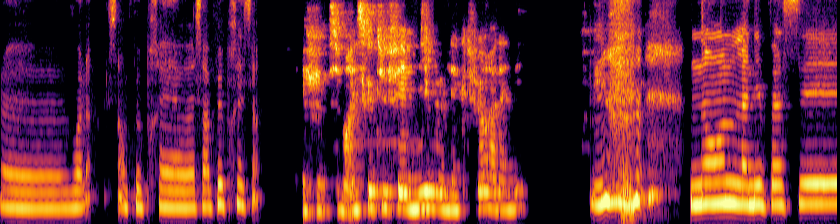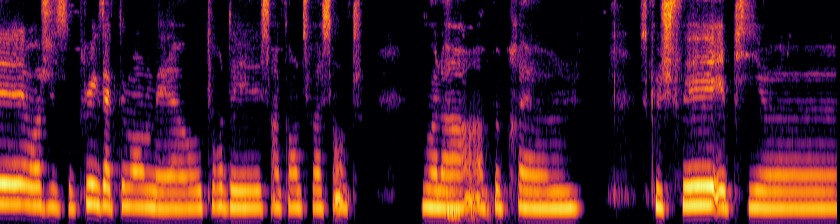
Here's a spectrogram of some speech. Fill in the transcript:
voilà, c'est à, peu près, c'est à peu près ça. Effectivement. Est-ce que tu fais 1000 lectures à l'année? non, l'année passée, oh, je ne sais plus exactement, mais euh, autour des 50, 60. Voilà, mmh. à peu près euh, ce que je fais. Et puis, euh,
